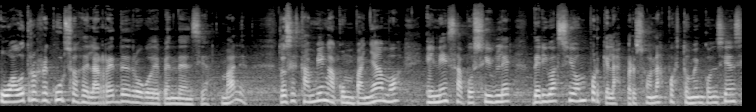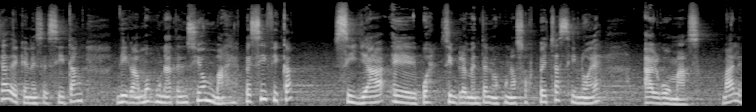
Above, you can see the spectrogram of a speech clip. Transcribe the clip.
o a otros recursos de la red de drogodependencia, ¿vale? Entonces también acompañamos en esa posible derivación porque las personas pues tomen conciencia de que necesitan, digamos, una atención más específica si ya eh, pues simplemente no es una sospecha, sino es algo más, ¿vale?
